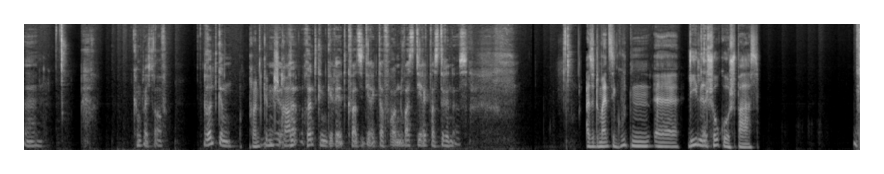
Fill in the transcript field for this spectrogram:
Äh, kommt gleich drauf. Röntgen. Röntgenstrahl? Röntgengerät quasi direkt davor und du weißt direkt, was drin ist. Also du meinst den guten äh, Lidl Schokospaß.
